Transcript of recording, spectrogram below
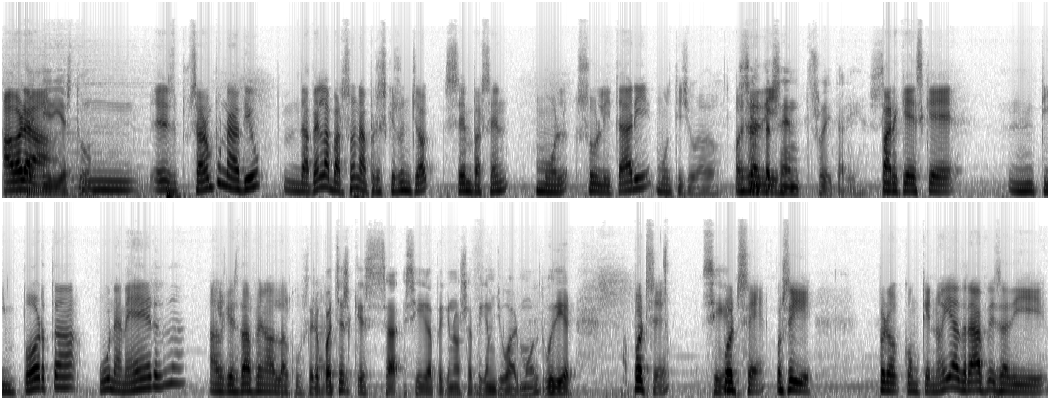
A veure, que diries tu? mm, és, serà un punt negatiu, depèn la persona, però és que és un joc 100% molt solitari multijugador. O és a dir, 100% solitari. Sí. perquè és que t'importa una merda el que està fent el del costat. Però pot ser que siga perquè no sapiguem jugar molt? Vull dir, Pot ser, sí, pot ser. O sigui, però com que no hi ha draft, és a dir,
